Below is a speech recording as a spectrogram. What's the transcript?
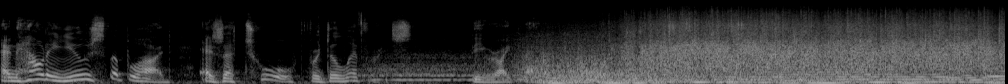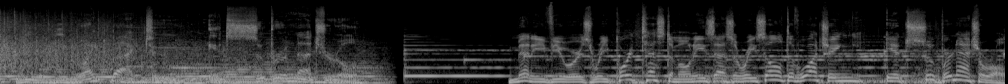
and how to use the blood as a tool for deliverance. Be right back. We will be right back to It's Supernatural. Many viewers report testimonies as a result of watching It's Supernatural.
